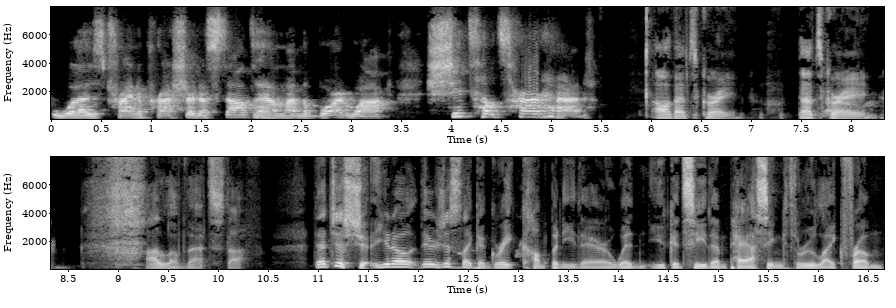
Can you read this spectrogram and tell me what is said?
was trying to pressure to sell to him on the boardwalk, she tilts her head. Oh, that's great. That's great. I love that stuff. That just, you know, there's just like a great company there when you could see them passing through, like from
